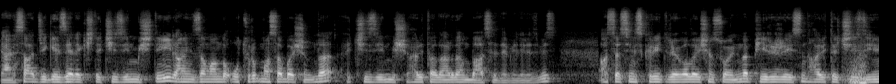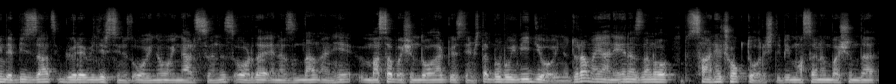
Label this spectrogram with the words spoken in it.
Yani sadece gezerek işte çizilmiş değil, aynı zamanda oturup masa başında çizilmiş haritalardan bahsedebiliriz biz. Assassin's Creed Revelations oyununda Piri Reis'in harita çizdiğini de bizzat görebilirsiniz. Oyunu oynarsanız orada en azından hani masa başında olarak göstermişler. Bu, bu video oyunudur ama yani en azından o sahne çok doğru. İşte bir masanın başında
